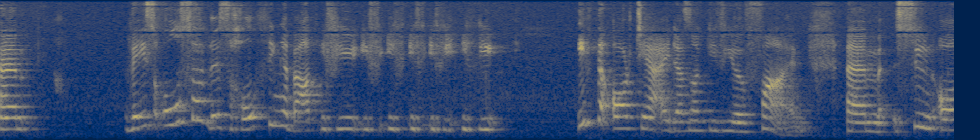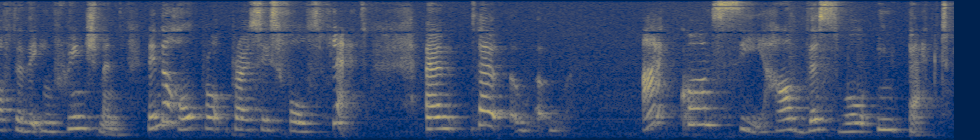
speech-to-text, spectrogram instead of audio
Um, there's also this whole thing about if you if if if if if, you, if the RTI does not give you a fine um, soon after the infringement, then the whole pro- process falls flat. Um, so uh, I can't see how this will impact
